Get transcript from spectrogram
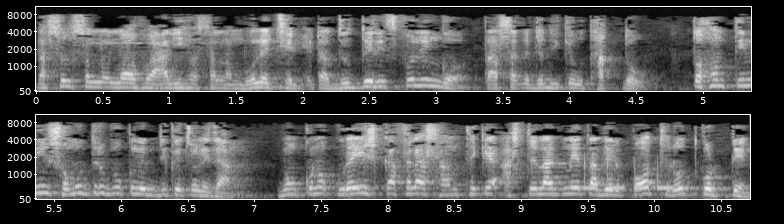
রাসূল সাল্লাল্লাহু আলাইহি ওয়াসাল্লাম বলেছেন, এটা যুদ্ধের স্ফুলিঙ্গ, তার সাথে যদি কেউ থাকতো। তখন তিনি সমুদ্র উপকূলের দিকে চলে যান এবং কোন কুরাইশ কাফেলা শাম থেকে আসতে লাগলে তাদের পথ রোধ করতেন।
